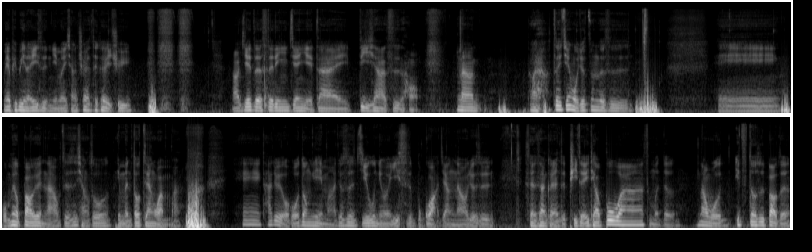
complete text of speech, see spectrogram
没有批评的意思，你们想去还是可以去。然后接着是另一间也在地下室哈，那哎呀，这间我就真的是，诶，我没有抱怨啦，我只是想说你们都这样玩吗？因为他就有活动夜嘛，就是几乎你会一丝不挂这样，然后就是身上可能只披着一条布啊什么的。那我一直都是抱着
